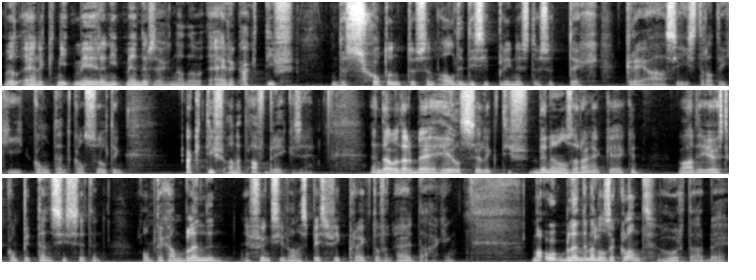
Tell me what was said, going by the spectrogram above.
wil eigenlijk niet meer en niet minder zeggen dat we eigenlijk actief de schotten tussen al die disciplines, tussen tech, creatie, strategie, content, consulting, actief aan het afbreken zijn. En dat we daarbij heel selectief binnen onze rangen kijken waar de juiste competenties zitten om te gaan blenden in functie van een specifiek project of een uitdaging. Maar ook blenden met onze klant hoort daarbij.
